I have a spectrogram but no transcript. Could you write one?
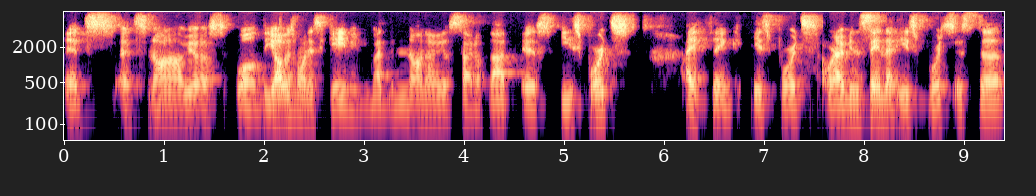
it's it's non-obvious. Well, the obvious one is gaming, but the non-obvious side of that is esports. I think esports, or I've been saying that esports is the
